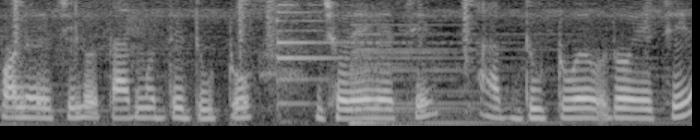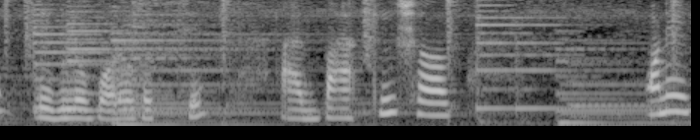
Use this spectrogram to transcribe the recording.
ফল হয়েছিল, তার মধ্যে দুটো ঝরে গেছে আর দুটো রয়েছে, এগুলো বড় হচ্ছে। আর বাকি সব অনেক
